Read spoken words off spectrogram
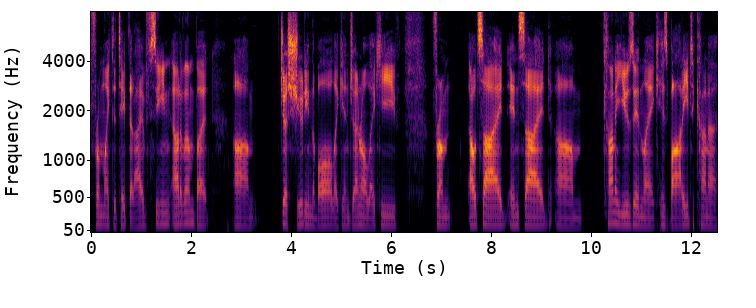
from like the tape that I've seen out of him, but um just shooting the ball like in general, like he from outside, inside, um kind of using like his body to kind of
